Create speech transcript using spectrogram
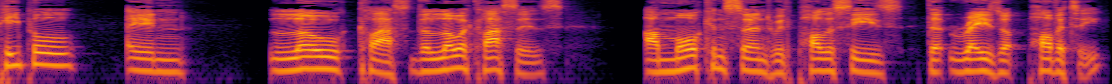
people in low class, the lower classes, are more concerned with policies that raise up poverty,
